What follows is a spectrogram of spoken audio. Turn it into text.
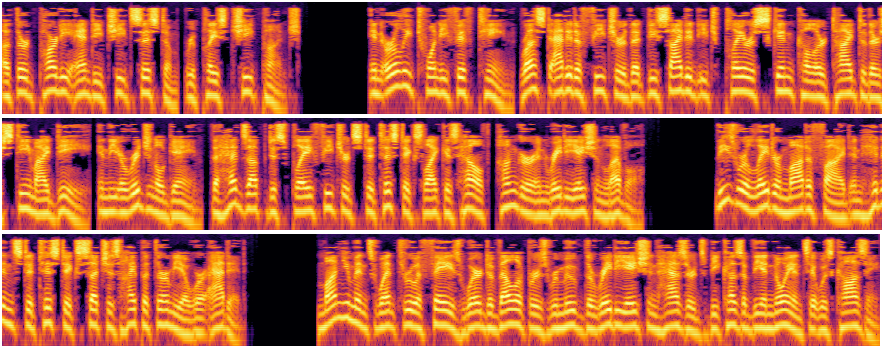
a third-party anti-cheat system, replaced CheatPunch. In early 2015, Rust added a feature that decided each player's skin color tied to their Steam ID. In the original game, the heads-up display featured statistics like as health, hunger and radiation level. These were later modified and hidden statistics such as hypothermia were added. Monuments went through a phase where developers removed the radiation hazards because of the annoyance it was causing.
